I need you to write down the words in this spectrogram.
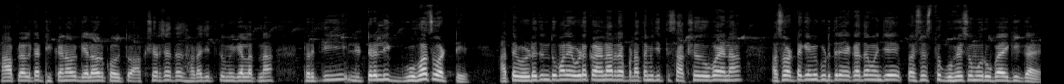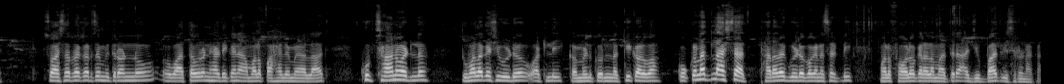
हा आपल्याला त्या ठिकाणावर गेल्यावर कळतो. अक्षरशः त्या झाडाची तुम्ही गेलात ना तर ती लिटरली गुहाच वाटते. आता व्हिडिओतून तुम्हाला एवढं कळणार नाही पण आता मी जिथे साक्षात उभा आहे ना असं वाटतं की मी कुठेतरी एखादा म्हणजे प्रशस्त गुहेसमोर उभा आहे की काय. सो अशा प्रकारचं मित्रांनो वातावरण ह्या ठिकाणी आम्हाला पाहायला मिळालं आज. खूप छान वाटलं. तुम्हाला कशी व्हिडिओ वाटली कमेंट करून नक्की कळवा. कोकणातला अशाच ठराविक व्हिडिओ बघण्यासाठी मला फॉलो करायला मात्र अजिबात विसरू नका.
